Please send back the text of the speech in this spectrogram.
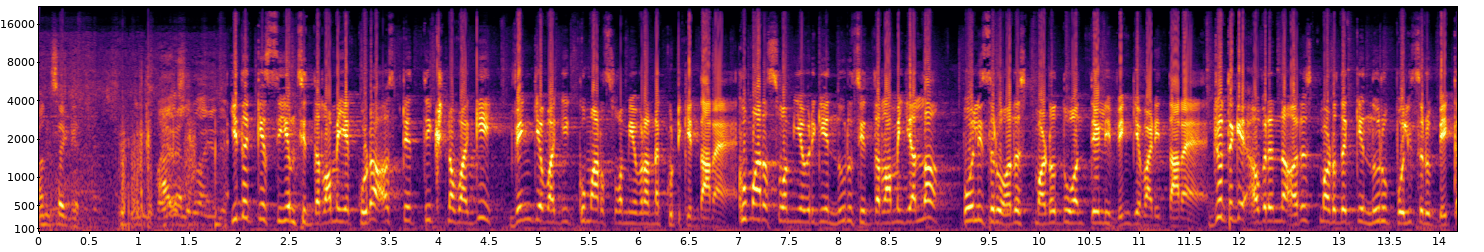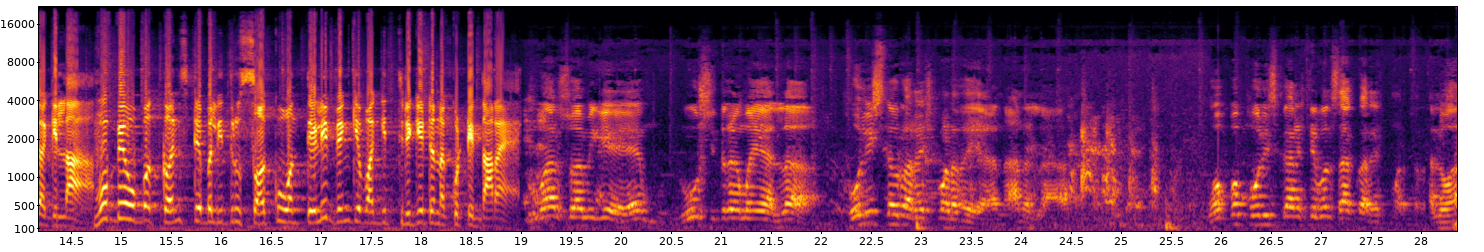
ಮನ್ಸಕ್ಕೆ. ಇದಕ್ಕೆ ಸಿಎಂ ಸಿದ್ದರಾಮಯ್ಯ ಕೂಡ ಅಷ್ಟೇ ತೀಕ್ಷ್ಣವಾಗಿ ವ್ಯಂಗ್ಯವಾಗಿ ಕುಮಾರಸ್ವಾಮಿ ಅವರನ್ನ ಕುಟುಕಿದ್ದಾರೆ. ಕುಮಾರಸ್ವಾಮಿ ಅವರಿಗೆ ನೂರು ಸಿದ್ದರಾಮಯ್ಯ ಅಲ್ಲ ಪೊಲೀಸರು ಅರೆಸ್ಟ್ ಮಾಡೋದು ಅಂತೇಳಿ ವ್ಯಂಗ್ಯವಾಡಿದ್ದಾರೆ. ಜೊತೆಗೆ ಅವರನ್ನ ಅರೆಸ್ಟ್ ಮಾಡೋದಕ್ಕೆ ನೂರು ಪೊಲೀಸರು ಬೇಕಾಗಿಲ್ಲ. ಒಬ್ಬೇ ಒಬ್ಬ ಕಾನ್ಸ್ಟೇಬಲ್ ಇದ್ರು ಸಾಕು ಅಂತೇಳಿ ವ್ಯಂಗ್ಯವಾಗಿ ತಿರುಗೇಟನ್ನ ಕೊಟ್ಟಿದ್ದಾರೆ. ಕುಮಾರಸ್ವಾಮಿಗೆ ನೂರು ಸಿದ್ದರಾಮಯ್ಯ ಅಲ್ಲ ಪೊಲೀಸ್ನವರು ಅರೆಸ್ಟ್ ಮಾಡೋದಯ್ಯ ನಾನಲ್ಲ. ಒಬ್ಬ ಪೊಲೀಸ್ ಕಾನ್ಸ್ಟೇಬಲ್ ಸಾಕು ಅರೆಸ್ಟ್ ಮಾಡ್ತಾರೆ ಅಲ್ವಾ?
